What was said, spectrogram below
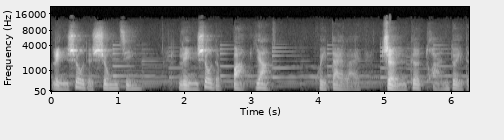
领袖的胸襟，领袖的榜样，会带来整个团队的。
